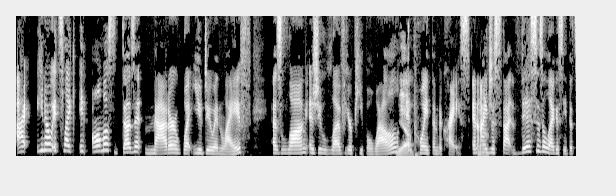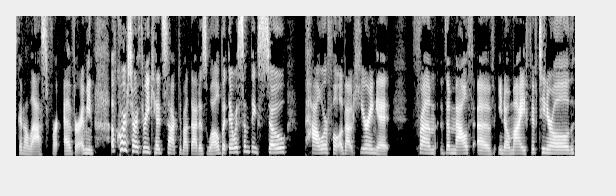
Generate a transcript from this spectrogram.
I, you know, it's like it almost doesn't matter what you do in life as long as you love your people well yeah. and point them to Christ. And yeah. I just thought this is a legacy that's going to last forever. I mean, of course, her three kids talked about that as well, but there was something so powerful about hearing it from the mouth of, you know, my 15 year old,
